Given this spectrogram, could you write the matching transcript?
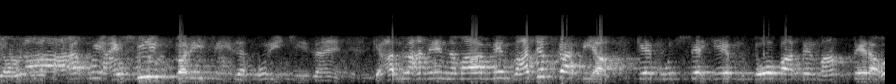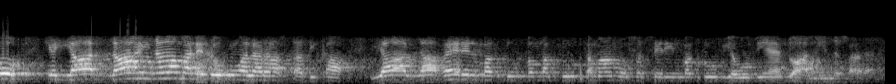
یہود نصارہ کوئی ایسی بڑی چیز ہے، بری چیز ہے کہ اللہ نے نماز میں واجب کر دیا کہ مجھ سے یہ دو باتیں مانگتے رہو کہ یا اللہ انعام والے لوگوں والا راستہ دکھا، یا اللہ غیر المقدوب مقدوب تمام مفسرین مقدوب یہودی ہیں دو عالین نصارہ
